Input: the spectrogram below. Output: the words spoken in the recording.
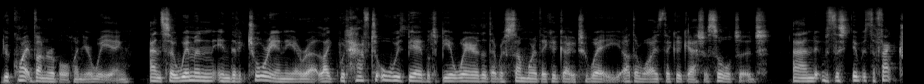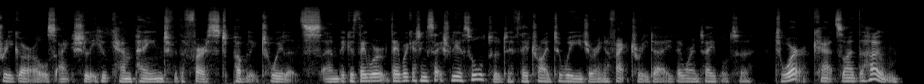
You're quite vulnerable when you're weeing. And so women in the Victorian era, like, would have to always be able to be aware that there was somewhere they could go to wee. Otherwise, they could get assaulted. And it was the, it was the factory girls actually who campaigned for the first public toilets, um, because they were they were getting sexually assaulted if they tried to wee during a factory day. They weren't able to to work outside the home.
